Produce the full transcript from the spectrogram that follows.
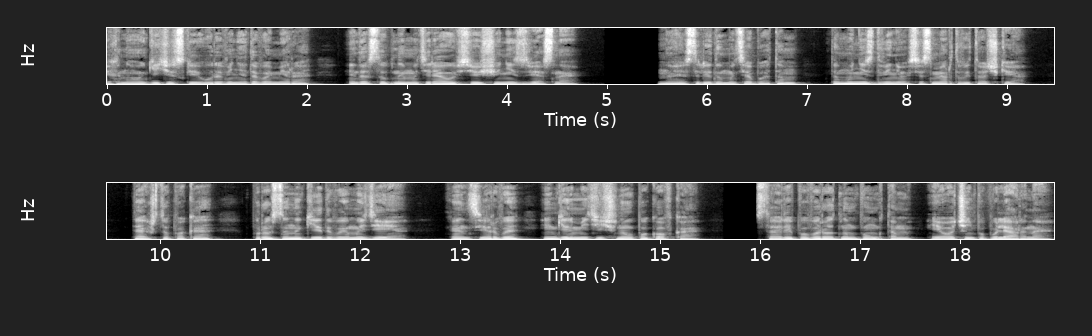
Технологический уровень этого мира и доступные материалы все еще неизвестны. Но если думать об этом, то мы не сдвинемся с мертвой точки. Так что пока просто накидываем идеи. Консервы и герметичная упаковка стали поворотным пунктом и очень популярны.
